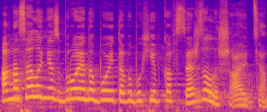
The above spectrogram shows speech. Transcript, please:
а в населення зброя, набої та вибухівка все ж залишаються.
